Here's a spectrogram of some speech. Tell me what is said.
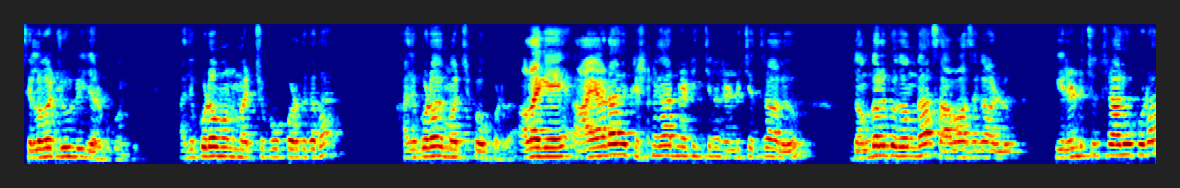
సిల్వర్ జూబ్లీ జరుపుకుంది. అది కూడా మనం మర్చిపోకూడదు కదా! అది కూడా మర్చిపోకూడదు. అలాగే ఆ ఏడాది కృష్ణ గారు నటించిన రెండు చిత్రాలు 'దొంగలకు దొంగ', 'సావాసగాళ్ళు' ఈ రెండు చిత్రాలు కూడా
